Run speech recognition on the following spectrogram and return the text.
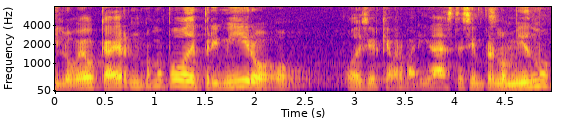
y lo veo caer, no me puedo deprimir o, o- o decir qué barbaridad, este siempre es lo mismo.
